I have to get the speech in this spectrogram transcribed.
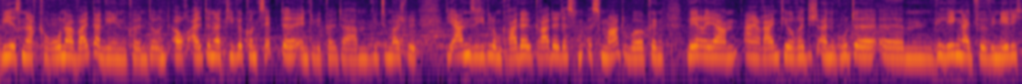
wie es nach Corona weitergehen könnte und auch alternative Konzepte entwickelt haben, wie zum Beispiel die Ansiedlung, gerade, gerade das Smart Working wäre ja rein theoretisch eine gute ähm, Gelegenheit für Venedig,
